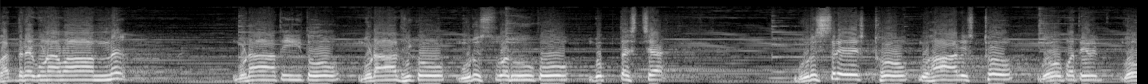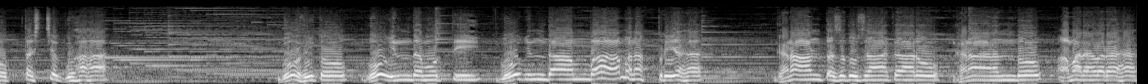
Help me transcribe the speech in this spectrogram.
भद्रगुणवान् गुणातीतो गुणाधिको गुरुस्वरूपो गुप्तश्च गुरुश्रेष्ठो गुहाविष्ठो गोपतिर्गोप्तश्च गुहः। गोहितो गोविन्दमूर्ति गोविन्दाम्बा मनःप्रियः। घनान्तसदुसाकारो घनानन्दो अमरवरः।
